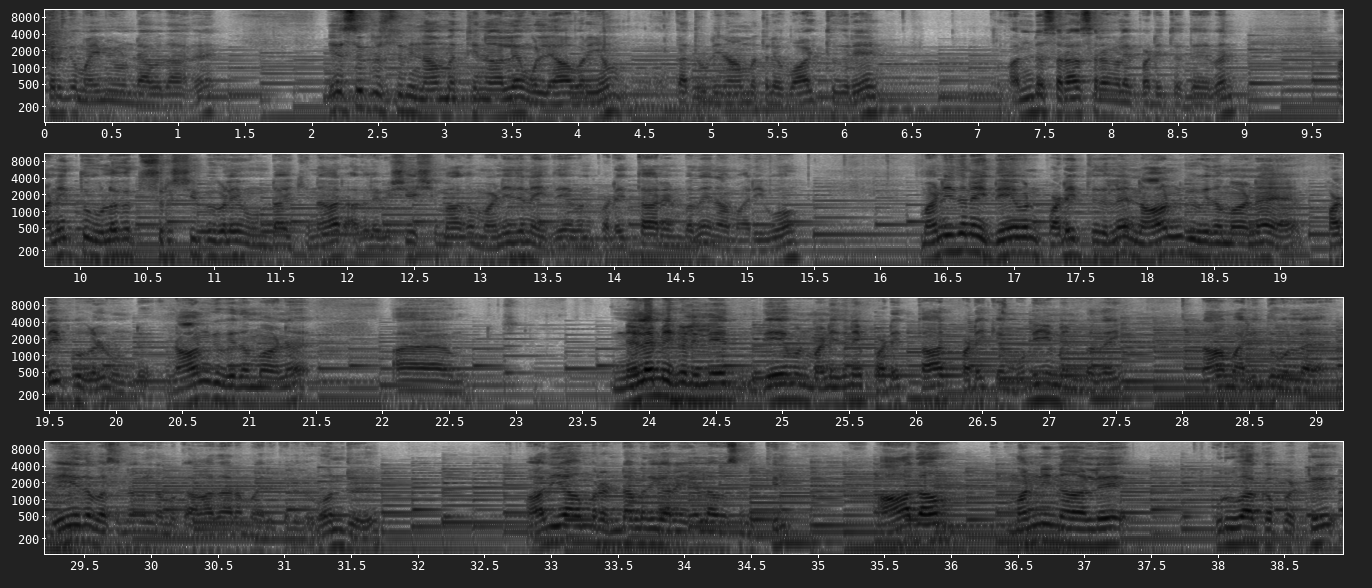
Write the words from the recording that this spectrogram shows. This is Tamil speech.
கர்த்தருக்கு மகிமை உண்டாவதாக. இயேசு கிறிஸ்துவின் நாமத்தினாலே உங்கள் யாவரையும் கத்தருடைய நாமத்தில் வாழ்த்துகிறேன். அந்த சராசரங்களை படித்த தேவன் அனைத்து உலக சிருஷ்டிப்புகளையும் உண்டாக்கினார். அதில் விசேஷமாக மனிதனை தேவன் படைத்தார் என்பதை நாம் அறிவோம். மனிதனை தேவன் படைத்ததில் நான்கு விதமான படைப்புகள் உண்டு. நான்கு விதமான நிலைமைகளிலே தேவன் மனிதனை படைத்தார் படைக்க முடியும் என்பதை நாம் அறிந்து கொள்ள வேத வசனங்கள் நமக்கு ஆதாரமாக இருக்கிறது. ஒன்று ஆதியாம் ரெண்டாம் அதிகாரம் ஏழாம் வசனத்தில் ஆதாம் மண்ணினாலே உருவாக்கப்பட்டு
